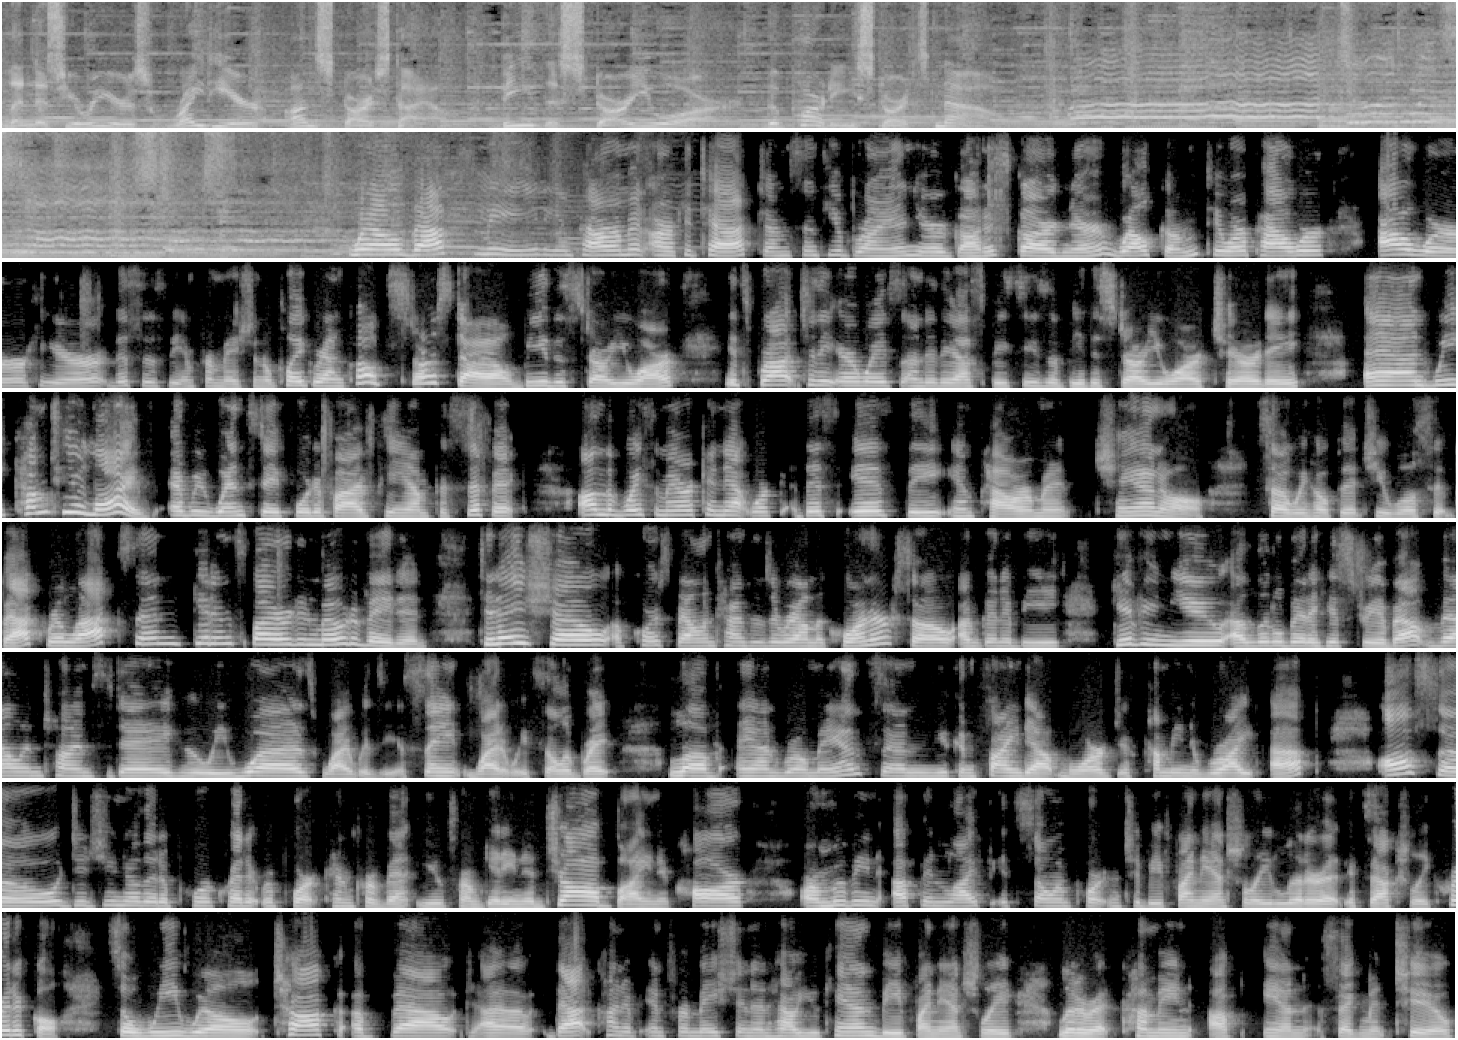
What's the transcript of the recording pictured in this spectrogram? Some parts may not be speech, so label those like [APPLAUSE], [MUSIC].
Lend us your ears right here on Star Style. Be the star you are. The party starts now. Well, that's me, the Empowerment Architect. I'm Cynthia Bryan, your goddess gardener. Welcome to our Power Hour here. This is the informational playground called Star Style Be the Star You Are. It's brought to the airwaves under the auspices of Be the Star You Are charity. And we come to you live every Wednesday, 4 to 5 p.m. Pacific on the Voice America Network. This is the Empowerment Channel. So we hope that you will sit back, relax, and get inspired and motivated. Today's show, of course, Valentine's is around the corner. So I'm going to be giving you a little bit of history about Valentine's Day, who he was, why was he a saint, why do we celebrate love and romance. And you can find out more just coming right up. Also, did you know that a poor credit report can prevent you from getting a job, buying a car? or moving up in life, it's so important to be financially literate. It's actually critical. So, we will talk about uh, that kind of information and how you can be financially literate coming up in segment two.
